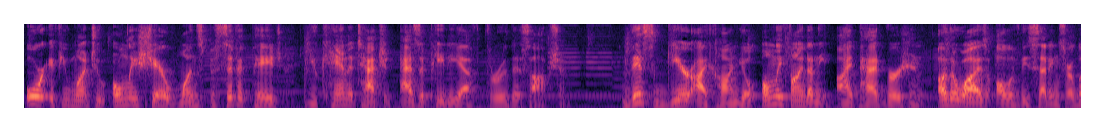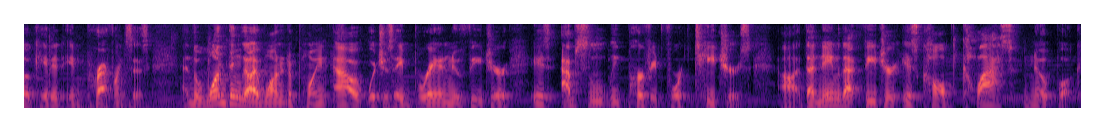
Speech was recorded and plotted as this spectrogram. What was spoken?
or if you want to only share one specific page, you can attach it as a PDF through this option. This gear icon you'll only find on the iPad version, otherwise all of these settings are located in preferences. And the one thing that I wanted to point out, which is a brand new feature, is absolutely perfect for teachers. Uh, the name of that feature is called Class Notebook.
